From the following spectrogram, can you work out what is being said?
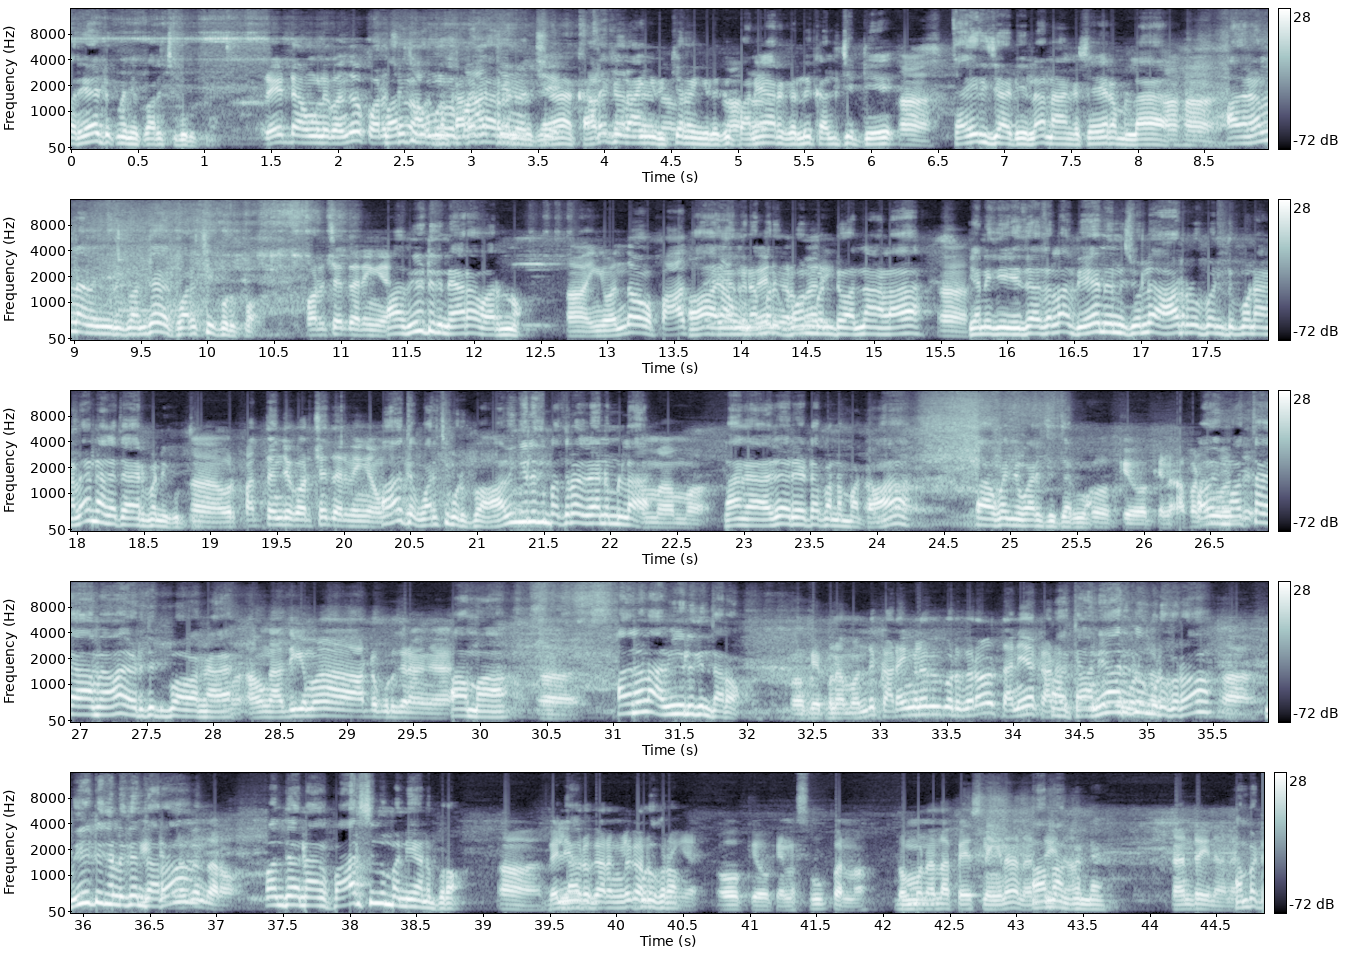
ஒரு ரேட்டு கொஞ்சம் குறைச்சி கொடுப்போம். ரேட் அவங்களுக்கு வந்து குறைச்சு கடைக்கு வாங்கி விற்கிறவங்களுக்கு பணியார கல் கழிச்சிட்டு தயிர் ஜாடியெல்லாம் நாங்கள் செய்கிறோம்ல. அதனால அவங்களுக்கு வந்து குறைச்சி கொடுப்போம். குறைச்சே தரீங்க. வீட்டுக்கு நேராக வரணும். இங்க வந்து அவங்க பார்த்து அவங்க நம்பருக்கு ஃபோன் பண்ணிட்டு வந்தாங்களா. எனக்கு இது இதெல்லாம் வேணும்னு சொல்லி ஆர்டர் பண்ணிட்டு போனாங்களா நாங்கள் தயார் பண்ணி கொடுத்தோம். ஒரு பத்தஞ்சு குறைச்சே தருவீங்க ஆ. குறைச்சி கொடுப்போம். அவங்களுக்கு பத்து ரூபா வேணும்ல. ஆமா ஆமா. நாங்கள் அதே ரேட்டாக பண்ண மாட்டோம். கொஞ்சம் குறைச்சி தருவோம். Okay okay. அப்ப அவங்க மொத்த வியாபாரம் எடுத்துட்டு போவாங்க. அவங்க அதிகமா ஆர்டர் கொடுக்குறாங்க. ஆமாம் அதனால அவங்களுக்கும் தரோம். ஓகே இப்போ நம்ம வந்து கடைங்களுக்கு கொடுக்குறோம் தனியா கடை தனியாருக்கும் கொடுக்குறோம். வீட்டுங்களுக்கும் தரோம். வந்து நாங்கள் பார்சலும் பண்ணி அனுப்புகிறோம் வெளியூருக்காரங்களுக்கு கொடுக்குறோம். ஓகே ஓகேண்ணா. சூப்பர்ண்ணா. ரொம்ப நல்லா பேசுனீங்கன்னா நன்றி ஆமாங்கண்ணே. நன்றி நான் நம்ம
